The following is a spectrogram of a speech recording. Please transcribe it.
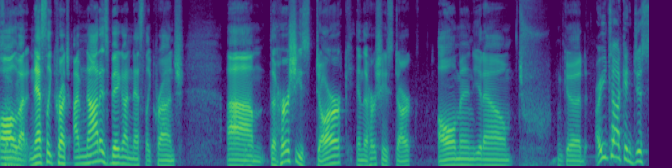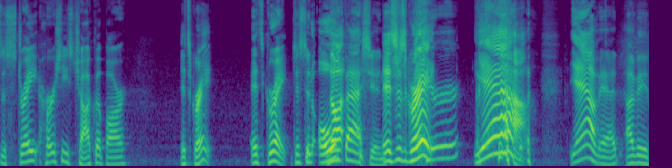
all good. about it. Nestle Crunch. I'm not as big on Nestle Crunch. Um, the Hershey's Dark and the Hershey's Dark Almond, you know, good. Are you talking just a straight Hershey's chocolate bar? It's great. It's great. Just an old fashioned. It's just great. pure. Yeah. Yeah, man. I mean,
